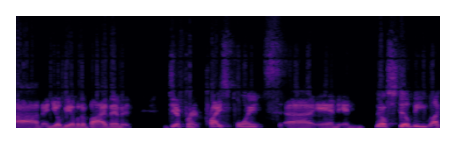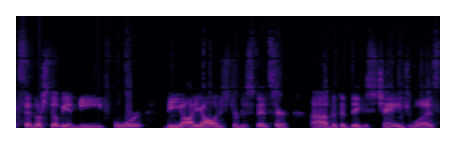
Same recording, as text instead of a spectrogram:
um, and you'll be able to buy them at different price points, uh, and and there'll still be, like I said, there'll still be a need for the audiologist or dispenser. Uh, but the biggest change was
